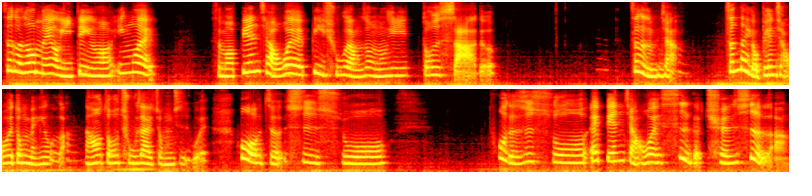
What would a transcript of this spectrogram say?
这个都没有一定哦，因为什么边角位必出狼这种东西都是傻的，这个怎么讲？真的有边角位都没有狼，然后都出在中置位，或者是说，或者是说，哎，边角位四个全是狼，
